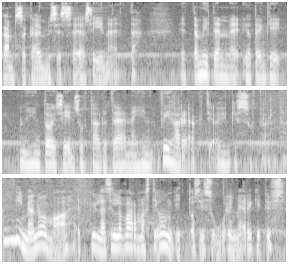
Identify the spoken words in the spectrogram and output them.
kanssakäymisessä ja siinä, että, että miten me jotenkin niihin toisiin suhtaudutaan ja niihin vihareaktioihinkin suhtaudutaan. Nimenomaan, että kyllä sillä varmasti onkin tosi suuri merkitys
